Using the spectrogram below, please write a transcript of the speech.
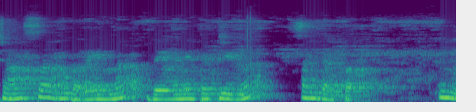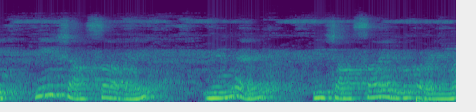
ശാസ്ത്ര എന്ന് പറയുന്ന ദേവനെ പറ്റിയുള്ള സങ്കല്പം. ഇനി ഈ ശാസ്താവിനെ എങ്ങനെ ഈ ശാസ്ത്ര എന്ന് പറയുന്ന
